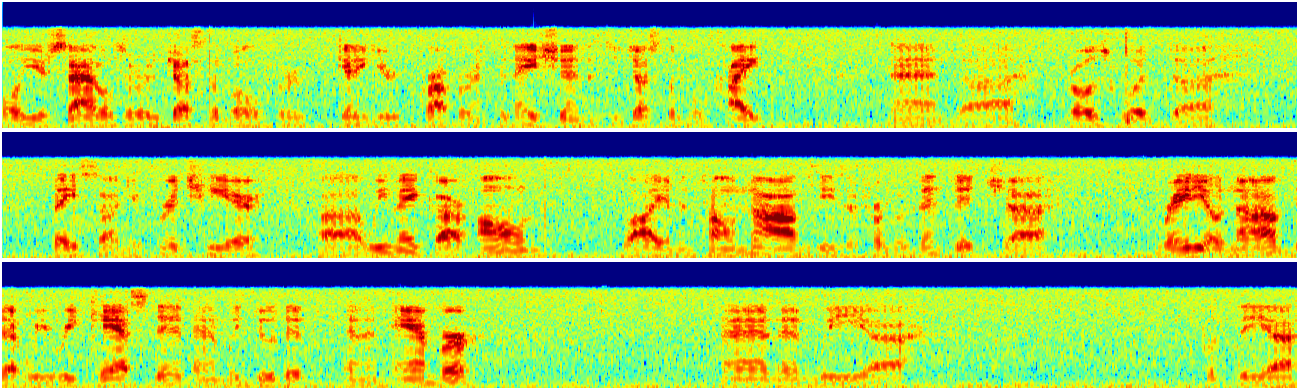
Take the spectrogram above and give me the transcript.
All your saddles are adjustable for getting your proper intonation. It's adjustable height and uh, rosewood uh, base on your bridge here. Uh, we make our own volume and tone knobs. These are from a vintage uh, radio knob that we recast it and we do it in an amber. And then we uh, put the uh,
